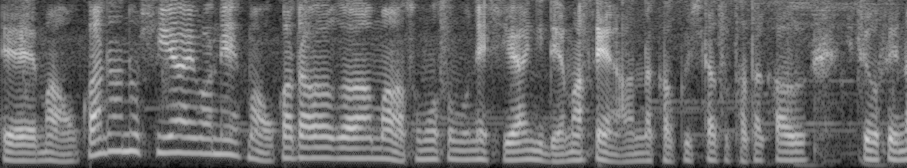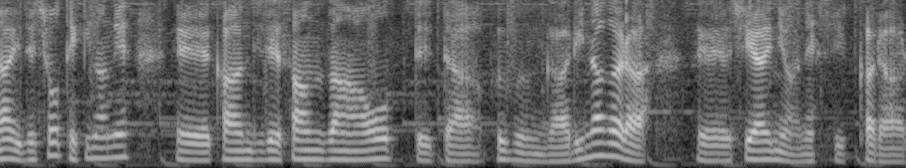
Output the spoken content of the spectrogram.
で、まあ、岡田の試合はね、まあ、岡田が、まあ、そもそもね、試合に出ません。あんな格下と戦う必要性ないでしょ的なね、えー、感じで散々煽ってた部分がありながら、えー、試合にはね、しっかり現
